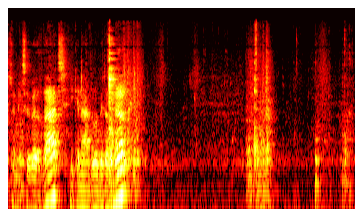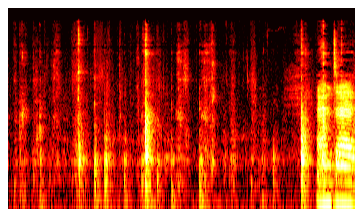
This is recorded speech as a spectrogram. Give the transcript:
So mix a bit of that. You can add a little bit of milk. And uh,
